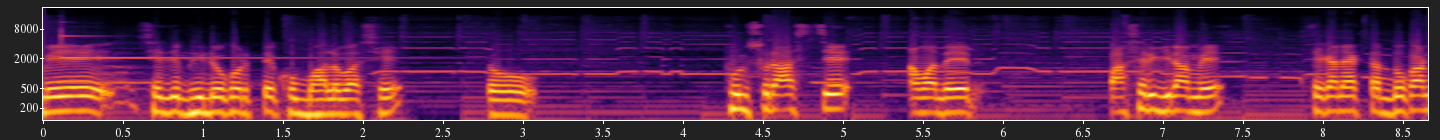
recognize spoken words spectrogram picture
মেয়ে সে যে ভিডিও করতে খুব ভালোবাসে। তো ফুলসুরা আসছে আমাদের পাশের গ্রামে, সেখানে একটা দোকান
